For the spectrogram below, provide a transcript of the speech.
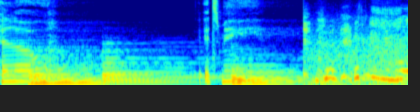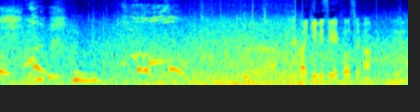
Hello, it's me. Like, you need to get closer, huh? Yeah.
